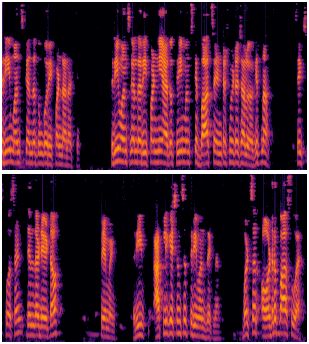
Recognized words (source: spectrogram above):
थ्री मंथ्स के अंदर तुमको रिफंड आना चाहिए। थ्री मंथ्स के अंदर रिफंड नहीं आया तो थ्री मंथ्स के बाद से इंटरेस्ट मीटर चालू होगा। कितना? Six percent till the date of payment application से थ्री मंथ्स देखना बट सर ऑर्डर पास हुआ है।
